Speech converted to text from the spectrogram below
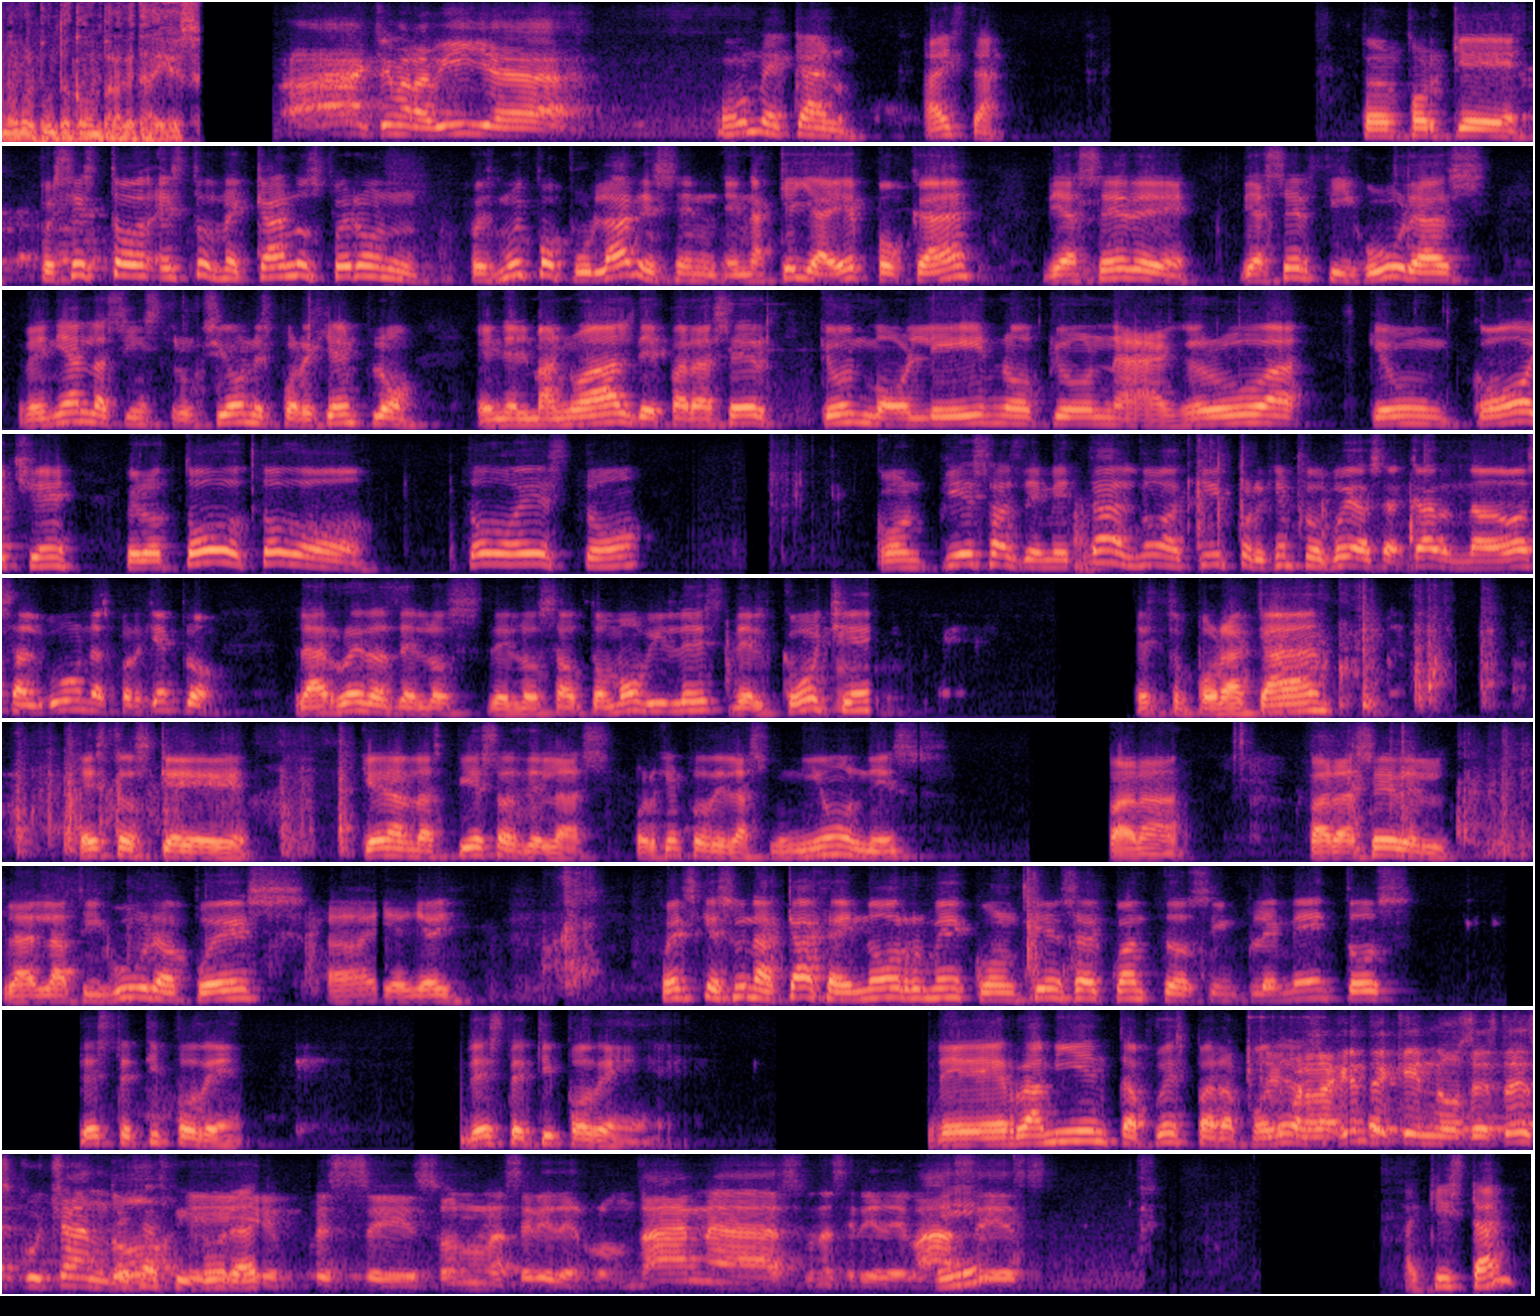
Para detalles. ¡Ah, qué maravilla! Un mecano, ahí está. Pero porque, pues esto, estos mecanos fueron pues muy populares en, en aquella época de hacer, eh, de hacer figuras. Venían las instrucciones, por ejemplo, en el manual de para hacer que un molino, que una grúa, que un coche, pero todo, todo, todo esto con piezas de metal, ¿no? Aquí, por ejemplo, voy a sacar nada más algunas, por ejemplo, las ruedas de los, de los automóviles, del coche, esto por acá, estos que, que eran las piezas de las, por ejemplo, de las uniones para, para hacer el, la, la figura, pues, ay, ay, ay, pues que es una caja enorme con quién sabe cuántos implementos de este tipo de, de este tipo de, de herramienta, pues, para poder... para la gente que nos está escuchando, eh, pues eh, son una serie de rondanas, una serie de bases. Aquí están.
